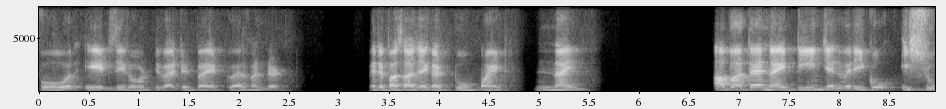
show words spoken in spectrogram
four eight zero divided by twelve hundred मेरे पास आ जाएगा टू पॉइंट नाइन अब आता है नाइनटीन जनवरी को इशू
